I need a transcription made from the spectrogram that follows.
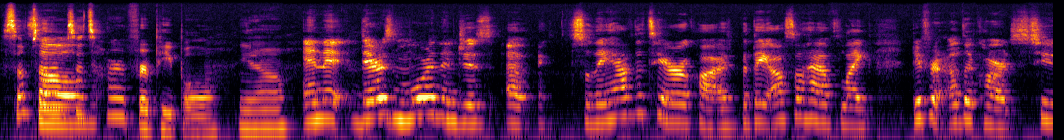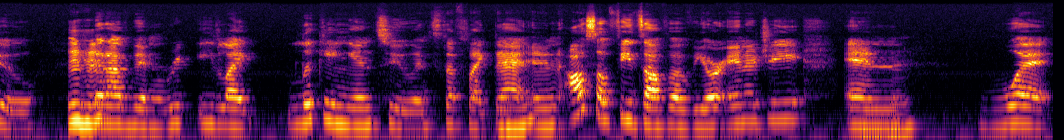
Sometimes So- it's hard for people, you know. and it there's more than just uh, so they have the tarot cards, but they also have like different other cards too. Mm-hmm. that I've been re- like looking into and stuff like that, Mhm. and it also feeds off of your energy and Mhm. what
